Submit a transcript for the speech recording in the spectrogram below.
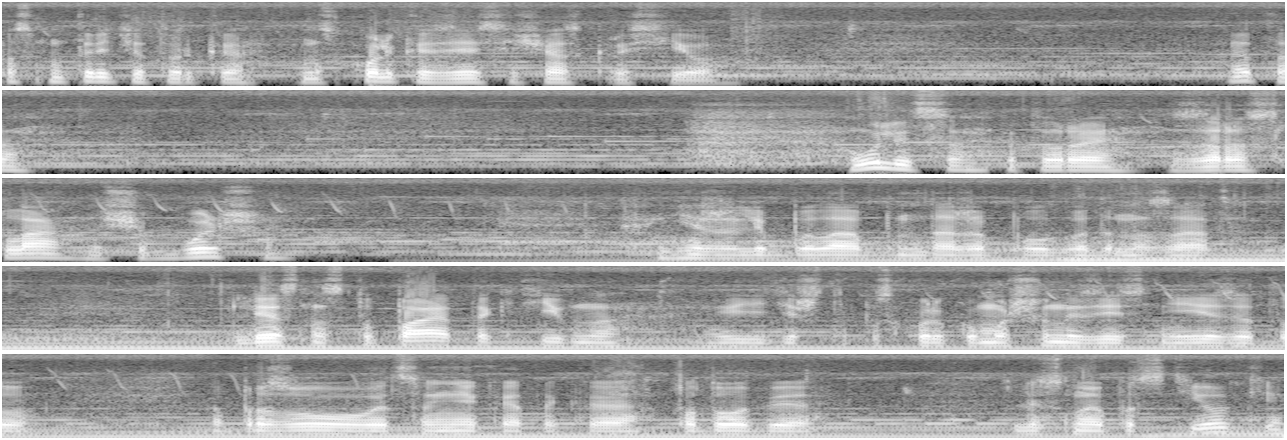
Посмотрите только, насколько здесь сейчас красиво. Это улица, которая заросла еще больше, нежели была даже полгода назад. Лес наступает активно. Видите, что поскольку машины здесь не ездят, то образовывается некая такая подобие лесной подстилки.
